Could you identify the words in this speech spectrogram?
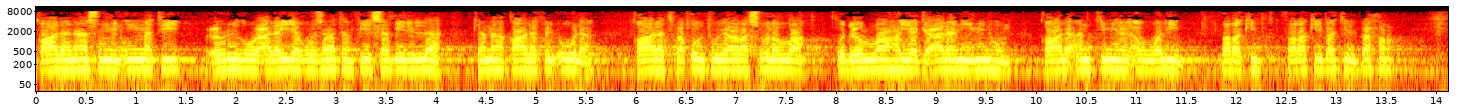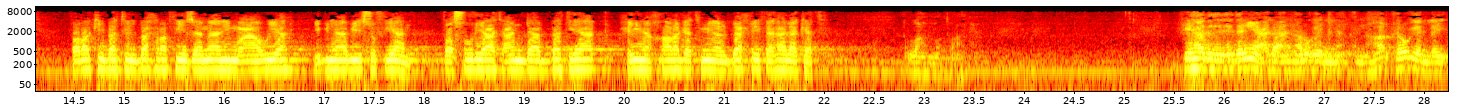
قال ناس من أمتي عرضوا علي غزاة في سبيل الله كما قال في الأولى. قالت فقلت يا رسول الله ادعو الله يجعلني منهم. قال أنت من الأولين. فركبت فركبت البحر فركبت البحر في زمان معاوية ابن أبي سفيان. فصرعت عن دابتها حين خرجت من البحر فهلكت. اللهم طعنا في هذا دليل على أن رؤيا النهار كرؤيا الليل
